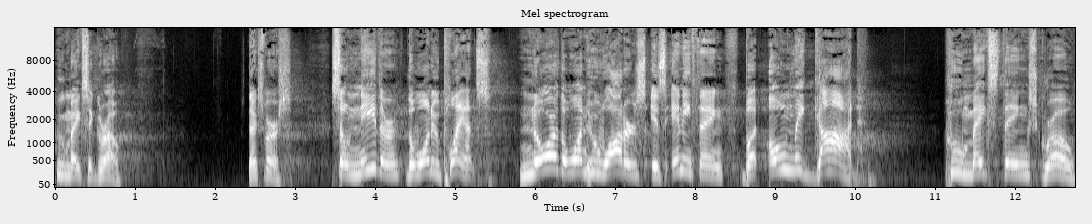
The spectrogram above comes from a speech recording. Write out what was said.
who makes it grow. Next verse. So neither the one who plants nor the one who waters is anything, but only God who makes things grow.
